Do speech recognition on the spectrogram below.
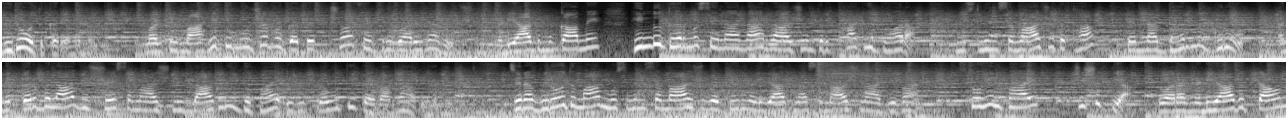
વિરોધ કર્યો હતો. મળતી માહિતી મુજબ ગત છ ફેબ્રુઆરીના રોજ નડિયાદ મુકામે હિન્દુ ધર્મ સેનાના રાજન ત્રિપાઠી દ્વારા મુસ્લિમ સમાજ તથા તેમના ધર્મ ગુરુઓ અને કરબલા વિશે સમાજની લાગણી દુભાય એવી પ્રવૃત્તિ કરવામાં આવી હતી. જેના વિરોધમાં મુસ્લિમ સમાજ વતી નડિયાદના સમાજના આગેવાન સોહિલભાઈ ચિશતિયા દ્વારા નડિયાદ ટાઉન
